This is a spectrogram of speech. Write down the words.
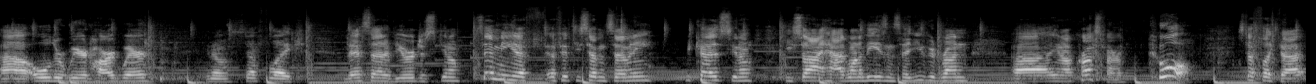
uh, older, weird hardware, you know, stuff like this out of viewer, just, you know, send me a, a 5770 because, you know, he saw I had one of these and said you could run, uh, you know, Crossfire. Cool. Stuff like that.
